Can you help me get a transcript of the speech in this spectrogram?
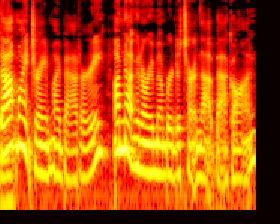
That might drain my battery. I'm not going to remember to turn that back on.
